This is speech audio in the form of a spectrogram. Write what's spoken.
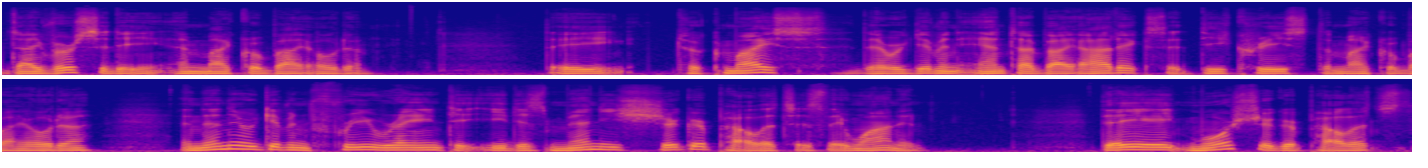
diversity and microbiota. They took mice, they were given antibiotics that decreased the microbiota, and then they were given free rein to eat as many sugar pellets as they wanted. They ate more sugar pellets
